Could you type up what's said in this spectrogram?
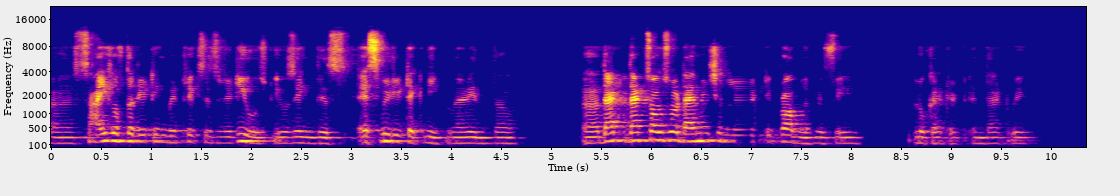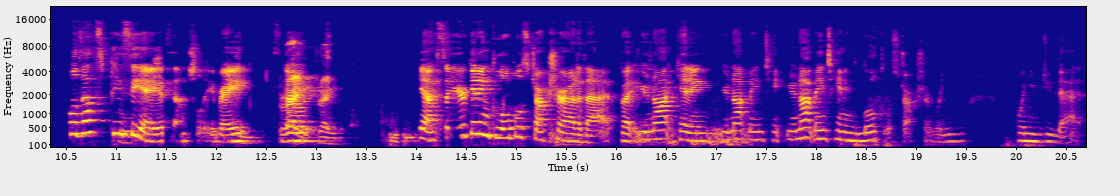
uh, size of the rating matrix is reduced using this SVD technique, wherein the uh, that that's also a dimensionality problem if we look at it in that way. Well, that's PCA essentially, right? Right, so, right yeah so you're getting global structure out of that but you're not getting you're not maintain you're not maintaining local structure when you when you do that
